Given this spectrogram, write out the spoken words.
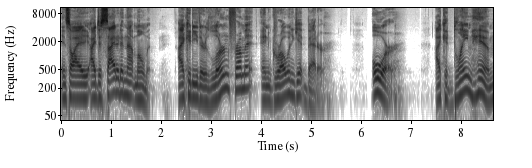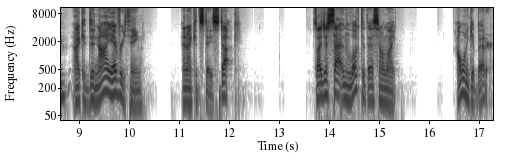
And so I, I decided in that moment, I could either learn from it and grow and get better, or I could blame him, I could deny everything and I could stay stuck. So I just sat and looked at this and I'm like, I want to get better.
